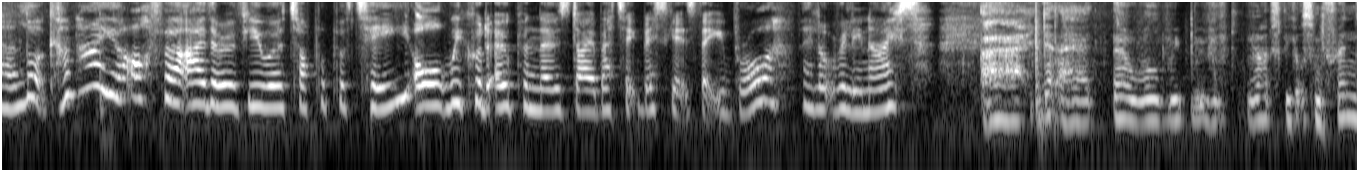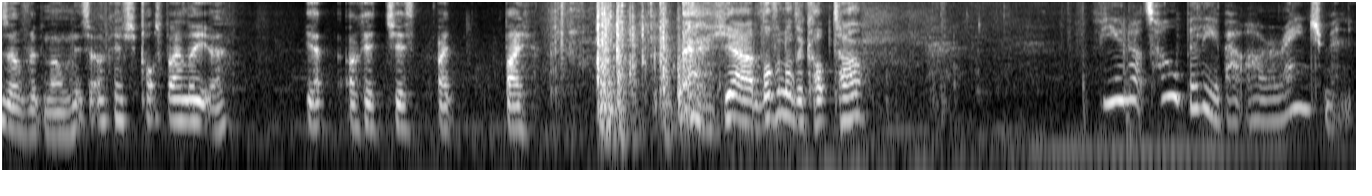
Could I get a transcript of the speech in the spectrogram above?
Uh, look, can I offer either of you a top up of tea? Or we could open those diabetic biscuits that you brought. They look really nice. Uh, yeah, uh, no, well, we, we've, we've actually got some friends over at the moment. Is it okay if she pops by later? Yeah, okay, cheers. Right, bye. yeah, I'd love another cocktail. Have you not told Billy about our arrangement?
